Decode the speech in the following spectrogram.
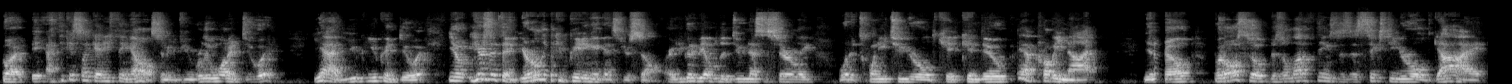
But it, I think it's like anything else. I mean, if you really want to do it, yeah, you, you can do it. You know, here's the thing you're only competing against yourself. Are you going to be able to do necessarily what a 22 year old kid can do? Yeah, probably not you know? But also there's a lot of things as a 60 year old guy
